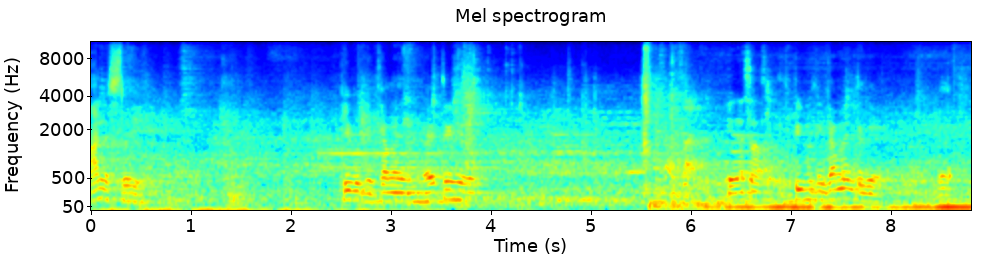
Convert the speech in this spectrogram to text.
Honestly, people can come in right through here. Yeah, that's awesome. People can come in through there. Yeah.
